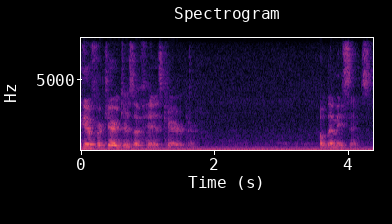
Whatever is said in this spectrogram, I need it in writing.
Good for characters of his character. Hope that makes sense.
